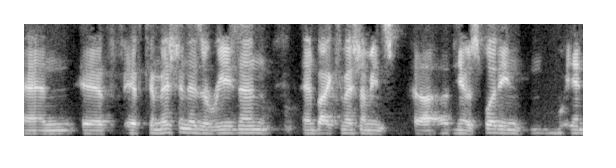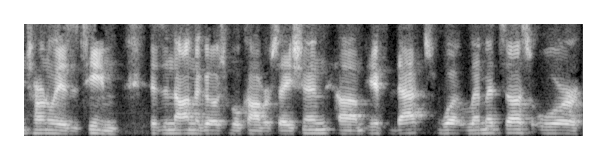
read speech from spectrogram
And if if commission is a reason, and by commission I mean uh, you know splitting internally as a team is a non-negotiable conversation. Um, if that's what limits us, or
